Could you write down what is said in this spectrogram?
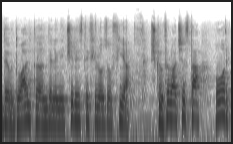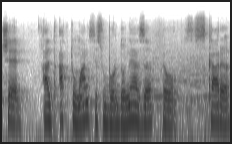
de, de o altă îndelenicire, este filozofia. Și că în felul acesta orice alt act uman se subordonează pe o scară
